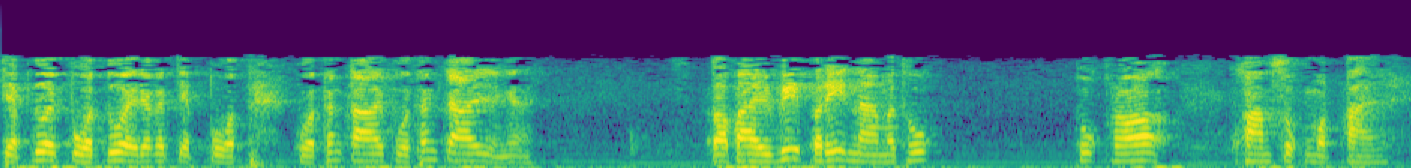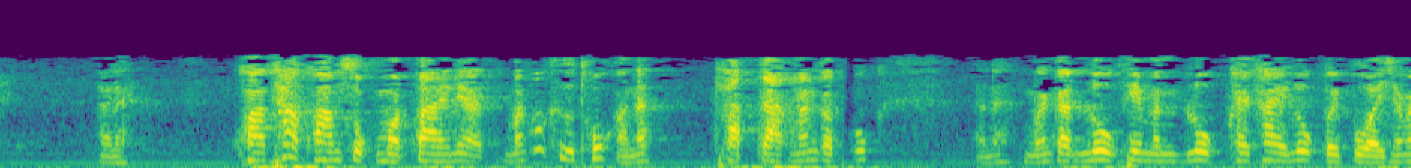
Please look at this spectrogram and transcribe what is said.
เจ็บด้วยปวดด้วยแล้วก็เจ็บปวด ปวดทั้งกายปวดทั้งใจอย่างเงี้ย ต่อไปวิปริณามทุกทุกเพราะความสุขหมดไปอะไรความถ้าความสุขหมดไปเนี่ย มันก็คือทุกข์อะนะถัดจากนั้นก็ทุกข์อะนะเหมือนกับลูกที่มันลูกไข้ๆลูกป่วยๆใช่ไหม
